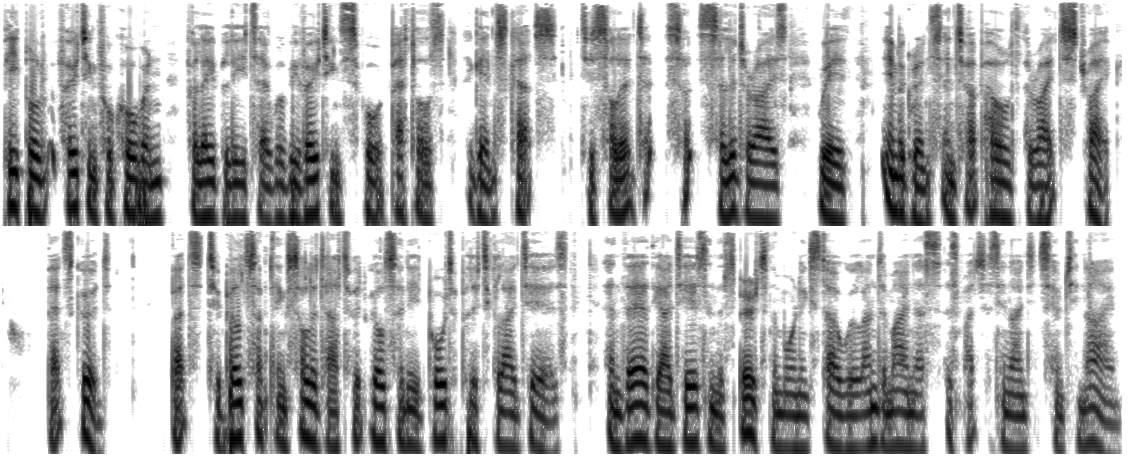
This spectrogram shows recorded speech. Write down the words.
People voting for Corbyn for Labour leader will be voting to support battles against cuts, to solid, solidarize with immigrants and to uphold the right to strike. That's good. But to build something solid out of it, we also need broader political ideas, and there the ideas and the spirit of the Morning Star will undermine us as much as in 1979.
